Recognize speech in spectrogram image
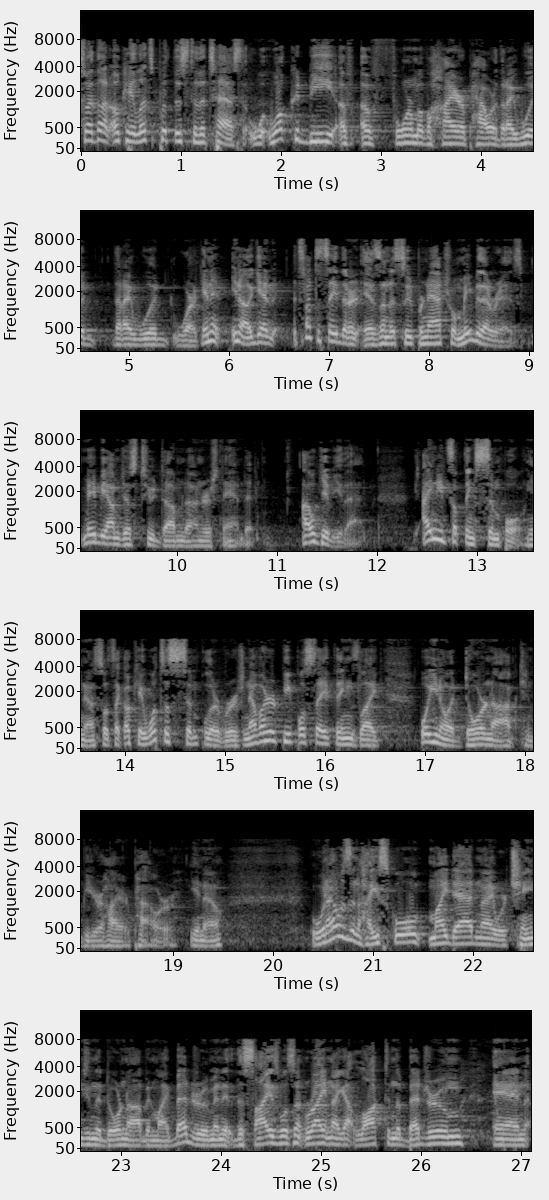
So I thought, okay, let's put this to the test. What could be a, a, form of a higher power that I would that I would work? And it, you know, again, it's not to say that it isn't a supernatural. Maybe there is. Maybe I'm just too dumb to understand it. I'll give you that. I need something simple, you know. So it's like, okay, what's a simpler version? I've heard people say things like, well, you know, a doorknob can be your higher power, you know. When I was in high school, my dad and I were changing the doorknob in my bedroom and it, the size wasn't right and I got locked in the bedroom and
